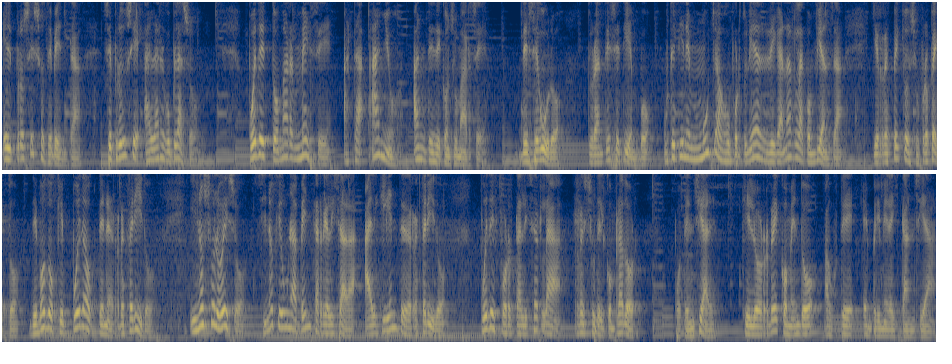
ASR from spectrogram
el proceso de venta se produce a largo plazo. Puede tomar meses hasta años antes de consumarse. De seguro, durante ese tiempo, usted tiene muchas oportunidades de ganar la confianza y el respeto de su prospecto, de modo que pueda obtener referido. Y no solo eso, sino que una venta realizada al cliente de referido puede fortalecer la resolución del comprador potencial que lo recomendó a usted en primera instancia.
